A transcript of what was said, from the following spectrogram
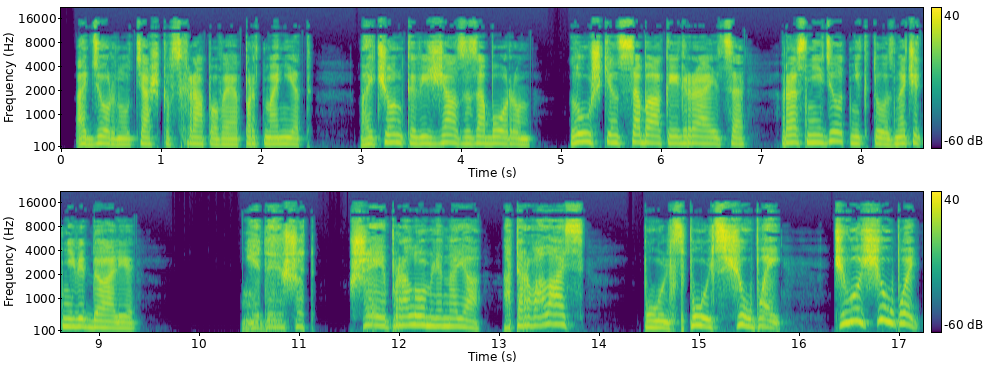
— одернул тяжко всхрапывая портмонет. Мальчонка визжал за забором. Лушкин с собакой играется. Раз не идет никто, значит, не видали. «Не дышит! Шея проломленная! Оторвалась! Пульс, пульс, щупай! Чего щупать?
